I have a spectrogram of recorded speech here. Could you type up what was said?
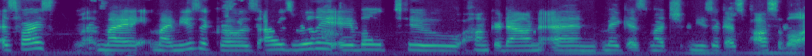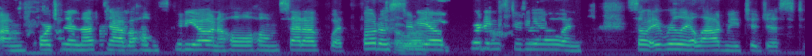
as far as my my music goes, I was really able to hunker down and make as much music as possible. I'm fortunate enough to have a home studio and a whole home setup with photo oh, wow. studio, recording studio, and so it really allowed me to just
